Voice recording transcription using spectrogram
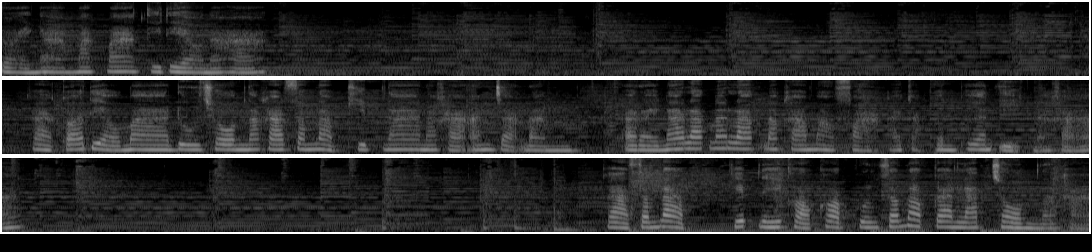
สวยงามมากๆทีเดียวนะคะ ค่ะก็เดี๋ยวมาดูชมนะคะสำหรับคลิปหน้านะคะ อันจะนำอะไรน่ารักน่ารักนะคะ มาฝากให้กับเพื่อนๆอีกนะคะค่ะสำหรับคลิปนี้ขอขอบคุณสำหรับการรับชมนะคะ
